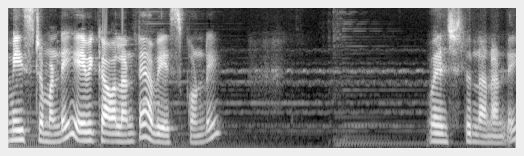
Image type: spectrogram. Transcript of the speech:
మీ ఇష్టం అండి. ఏవి కావాలంటే అవి వేసుకోండి. వేయించుతున్నానండి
